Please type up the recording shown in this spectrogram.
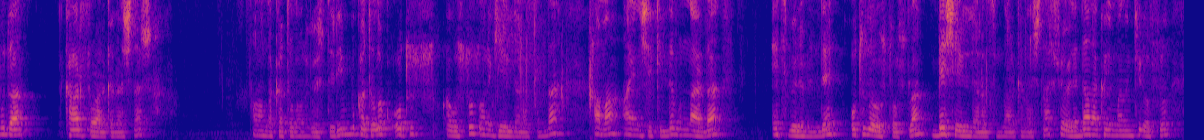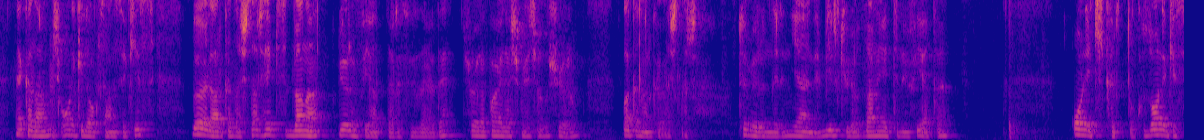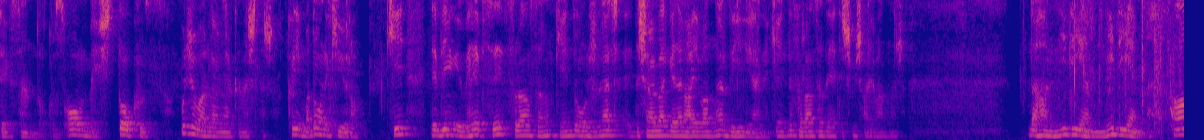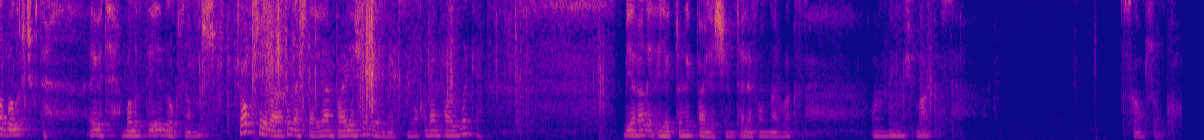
Bu da Carrefour arkadaşlar. Onun da kataloğunu göstereyim. Bu katalog 30 Ağustos 12 Eylül arasında. Ama aynı şekilde bunlar da et bölümünde 30 Ağustos'la 5 Eylül arasında arkadaşlar. Şöyle dana kıymanın kilosu ne kadarmış? 12.98. Böyle arkadaşlar. Hepsi dana. Görün fiyatları sizlerde. Şöyle paylaşmaya çalışıyorum. Bakın arkadaşlar. Tüm ürünlerin yani 1 kilo dana etinin fiyatı 12.49, 12.89, 15, 9 bu civarlarda arkadaşlar. Kıyma da 12 euro. Ki dediğim gibi hepsi Fransa'nın kendi orijinal dışarıdan gelen hayvanlar değil yani. Kendi Fransa'da yetişmiş hayvanlar. Daha ne diyeyim ne diyeyim. Aa balık çıktı. Evet balık da 7.90'mış. Çok şey var arkadaşlar yani paylaşamıyorum hepsini. O kadar fazla ki. Bir ara elektronik paylaşayım. Telefonlar bakın. Onun neymiş markası? Samsung.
